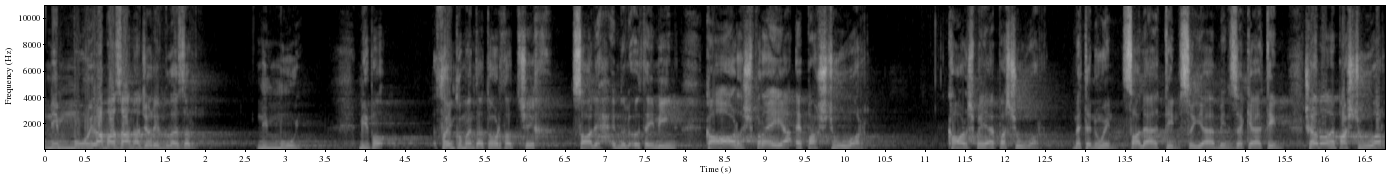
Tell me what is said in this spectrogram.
një muj Ramazan agjërim vllezër Një muj. Mirëpo, thojnë komentatorët, thotë Shejh Salih ibn Uthejmin, ka ardhë shprehja e pashquar. Ka ardhë shprehja e pashquar. Me tenuin, salatin, sijamin, zekatin. Çka domethonë e pashquar?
